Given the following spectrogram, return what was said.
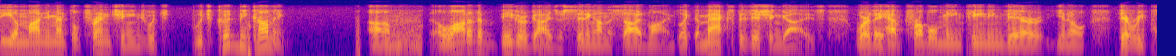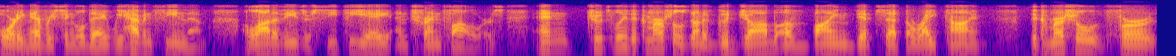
see a monumental trend change, which which could be coming, um, a lot of the bigger guys are sitting on the sidelines, like the max position guys, where they have trouble maintaining their, you know, their reporting every single day. We haven't seen them. A lot of these are CTA and trend followers. And truthfully, the commercial's done a good job of buying dips at the right time. The commercial for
